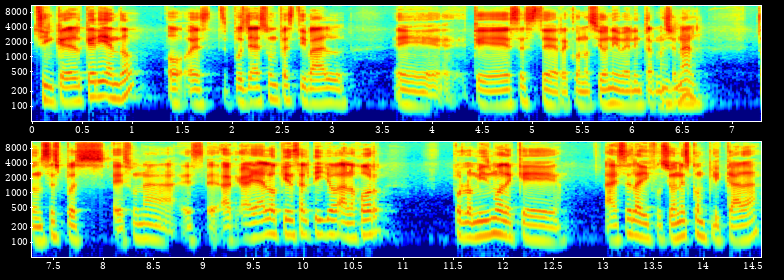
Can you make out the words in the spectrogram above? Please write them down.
sin querer queriendo, o este, pues ya es un festival eh, que es este, reconocido a nivel internacional. Entonces, pues es una. Es, hay algo aquí en Saltillo, a lo mejor por lo mismo de que a veces la difusión es complicada.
